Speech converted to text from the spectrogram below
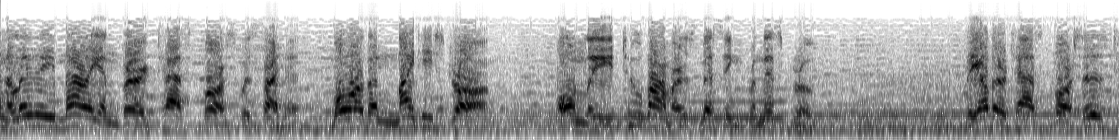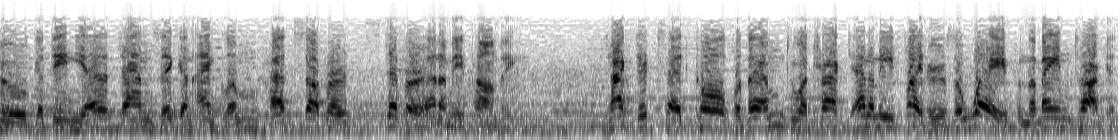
Finally, the Marienburg Task Force was sighted, more than 90 strong. Only two bombers missing from this group. The other task forces to Gdynia, Danzig, and Anklam had suffered stiffer enemy pounding. Tactics had called for them to attract enemy fighters away from the main target.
